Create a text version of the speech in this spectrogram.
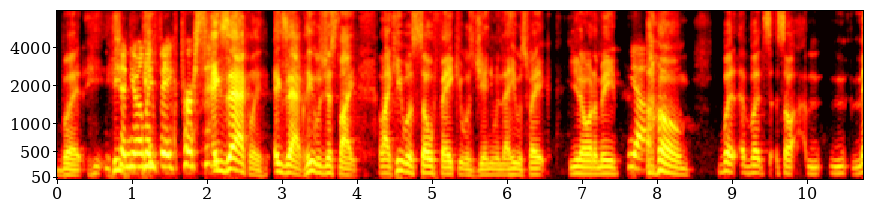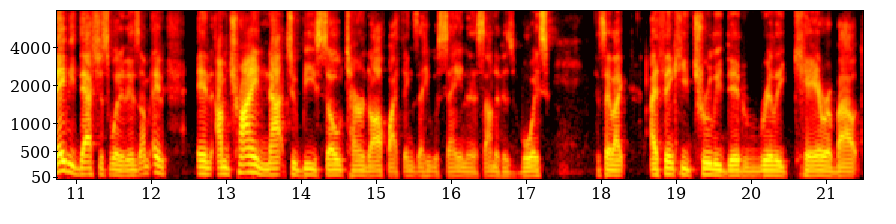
but he, he genuinely he, fake person. Exactly exactly he was just like like he was so fake it was genuine that he was fake you know what i mean? Yeah. Um but but so maybe that's just what it is i'm and and I'm trying not to be so turned off by things that he was saying and the sound of his voice to say like I think he truly did really care about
